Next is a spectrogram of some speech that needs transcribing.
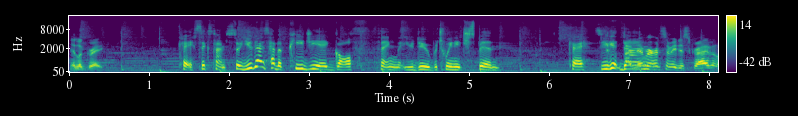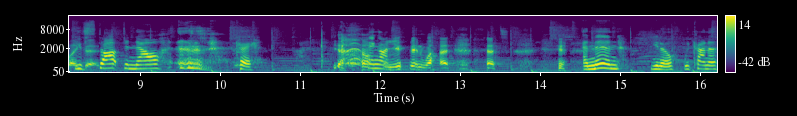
It looked great. Okay, six times. So you guys have a PGA golf thing that you do between each spin. Okay, so you get done. I've never heard somebody describe it like You've that. stopped and now, okay. Hang on. You've been what? That's And then, you know, we kind of,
